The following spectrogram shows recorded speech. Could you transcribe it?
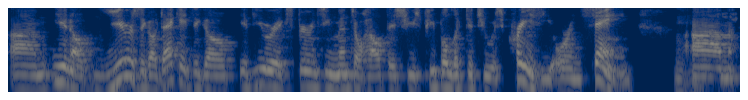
Um, you know, years ago, decades ago, if you were experiencing mental health issues, people looked at you as crazy or insane. Mm-hmm. Um,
